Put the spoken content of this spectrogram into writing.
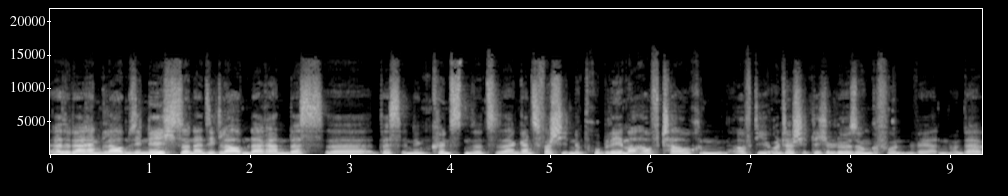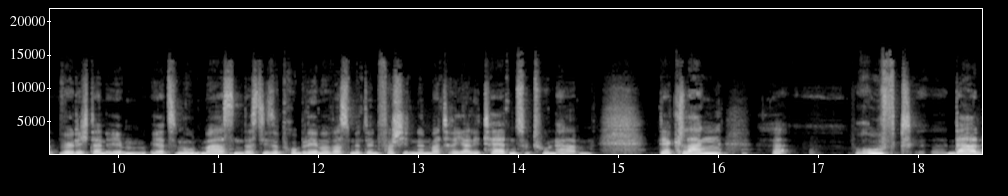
also daran glauben sie nicht, sondern sie glauben daran, dass, äh, dass in den Künsten sozusagen ganz verschiedene Probleme auftauchen, auf die unterschiedliche Lösungen gefunden werden. Und da würde ich dann eben jetzt mutmaßen, dass diese Probleme was mit den verschiedenen Materialitäten zu tun haben. Der Klang äh, ruft da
